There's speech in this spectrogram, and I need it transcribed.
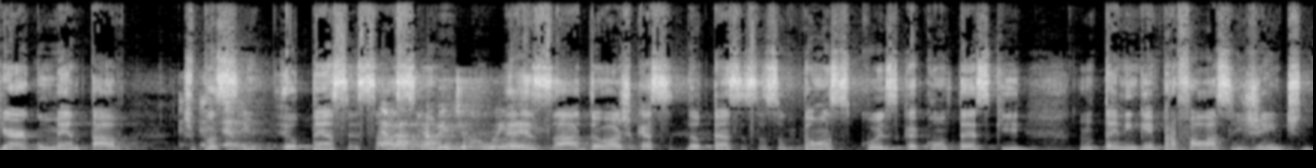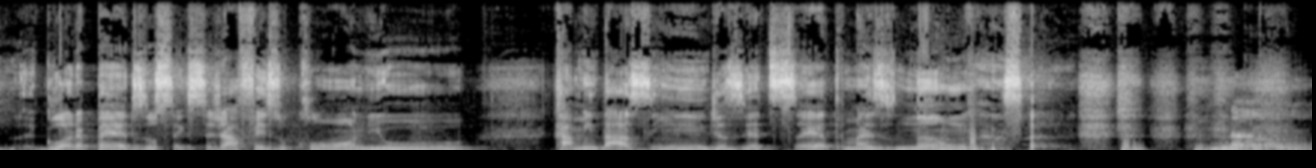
E argumentava. Tipo assim, eu tenho a sensação. É basicamente ruim. É, exato, eu acho que essa- eu tenho a sensação que tem umas coisas que acontecem que não tem ninguém pra falar assim, gente, Glória Pérez, eu sei que você já fez o clone, o Caminho das Índias e etc, mas não. Não!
